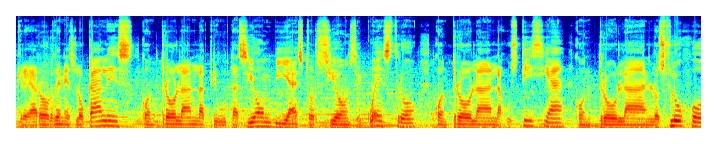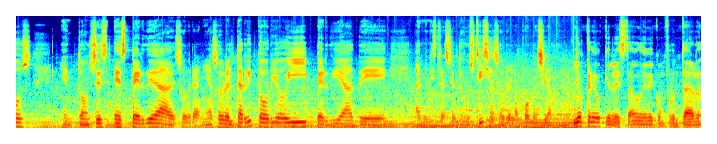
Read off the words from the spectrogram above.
crear órdenes locales, controlan la tributación vía extorsión, secuestro, controlan la justicia, controlan los flujos, entonces es pérdida de soberanía sobre el territorio y pérdida de administración de justicia sobre la población. Yo creo que el Estado debe confrontar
